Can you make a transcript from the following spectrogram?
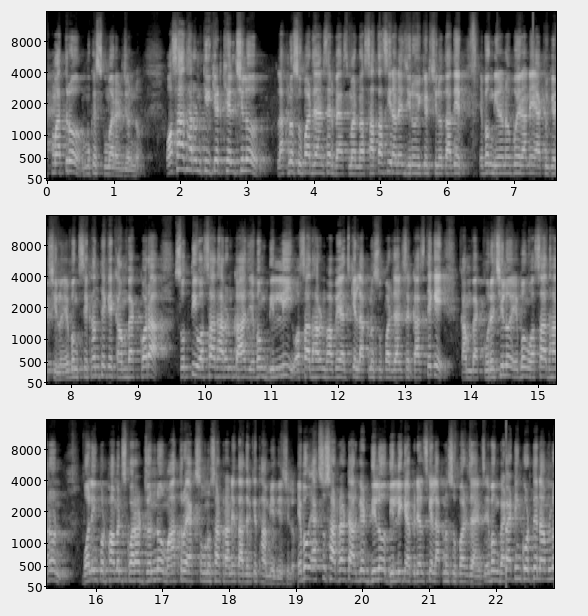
একমাত্র মুকেশ কুমারের জন্য। অসাধারণ ক্রিকেট খেলছিল লখনৌ সুপার জায়ান্টসের ব্যাটসম্যানরা সাতাশি রানে জিরো উইকেট ছিল তাদের এবং নিরানব্বই রানে এক উইকেট ছিল এবং সেখান থেকে কামব্যাক করা সত্যি অসাধারণ কাজ এবং দিল্লি অসাধারণভাবে আজকে লখনৌ সুপার জায়ান্টসের কাছ থেকে কামব্যাক করেছিল এবং অসাধারণ বোলিং পারফরমেন্স করার জন্য মাত্র একশো উনষাট রানে তাদেরকে থামিয়ে দিয়েছিল এবং একশো ষাট রান টার্গেট দিল দিল্লি ক্যাপিটালসকে লখনৌ সুপার জায়ান্টস এবং ব্যাটিং করতে নামলো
